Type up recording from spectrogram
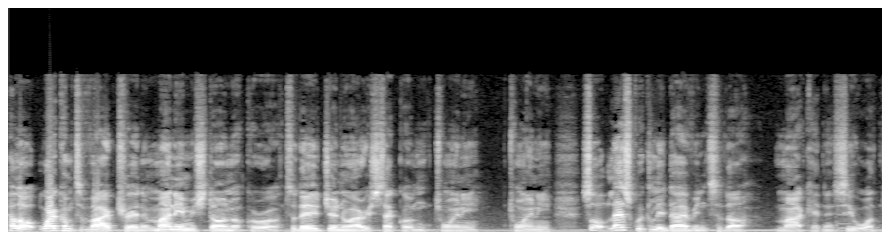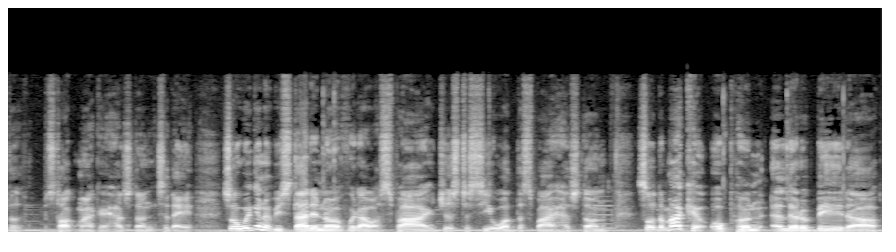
Hello, welcome to Vibe Trading. My name is Don Okoro. Today January 2nd, 2020. So let's quickly dive into the market and see what the stock market has done today. So we're going to be starting off with our SPY just to see what the SPY has done. So the market opened a little bit uh,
